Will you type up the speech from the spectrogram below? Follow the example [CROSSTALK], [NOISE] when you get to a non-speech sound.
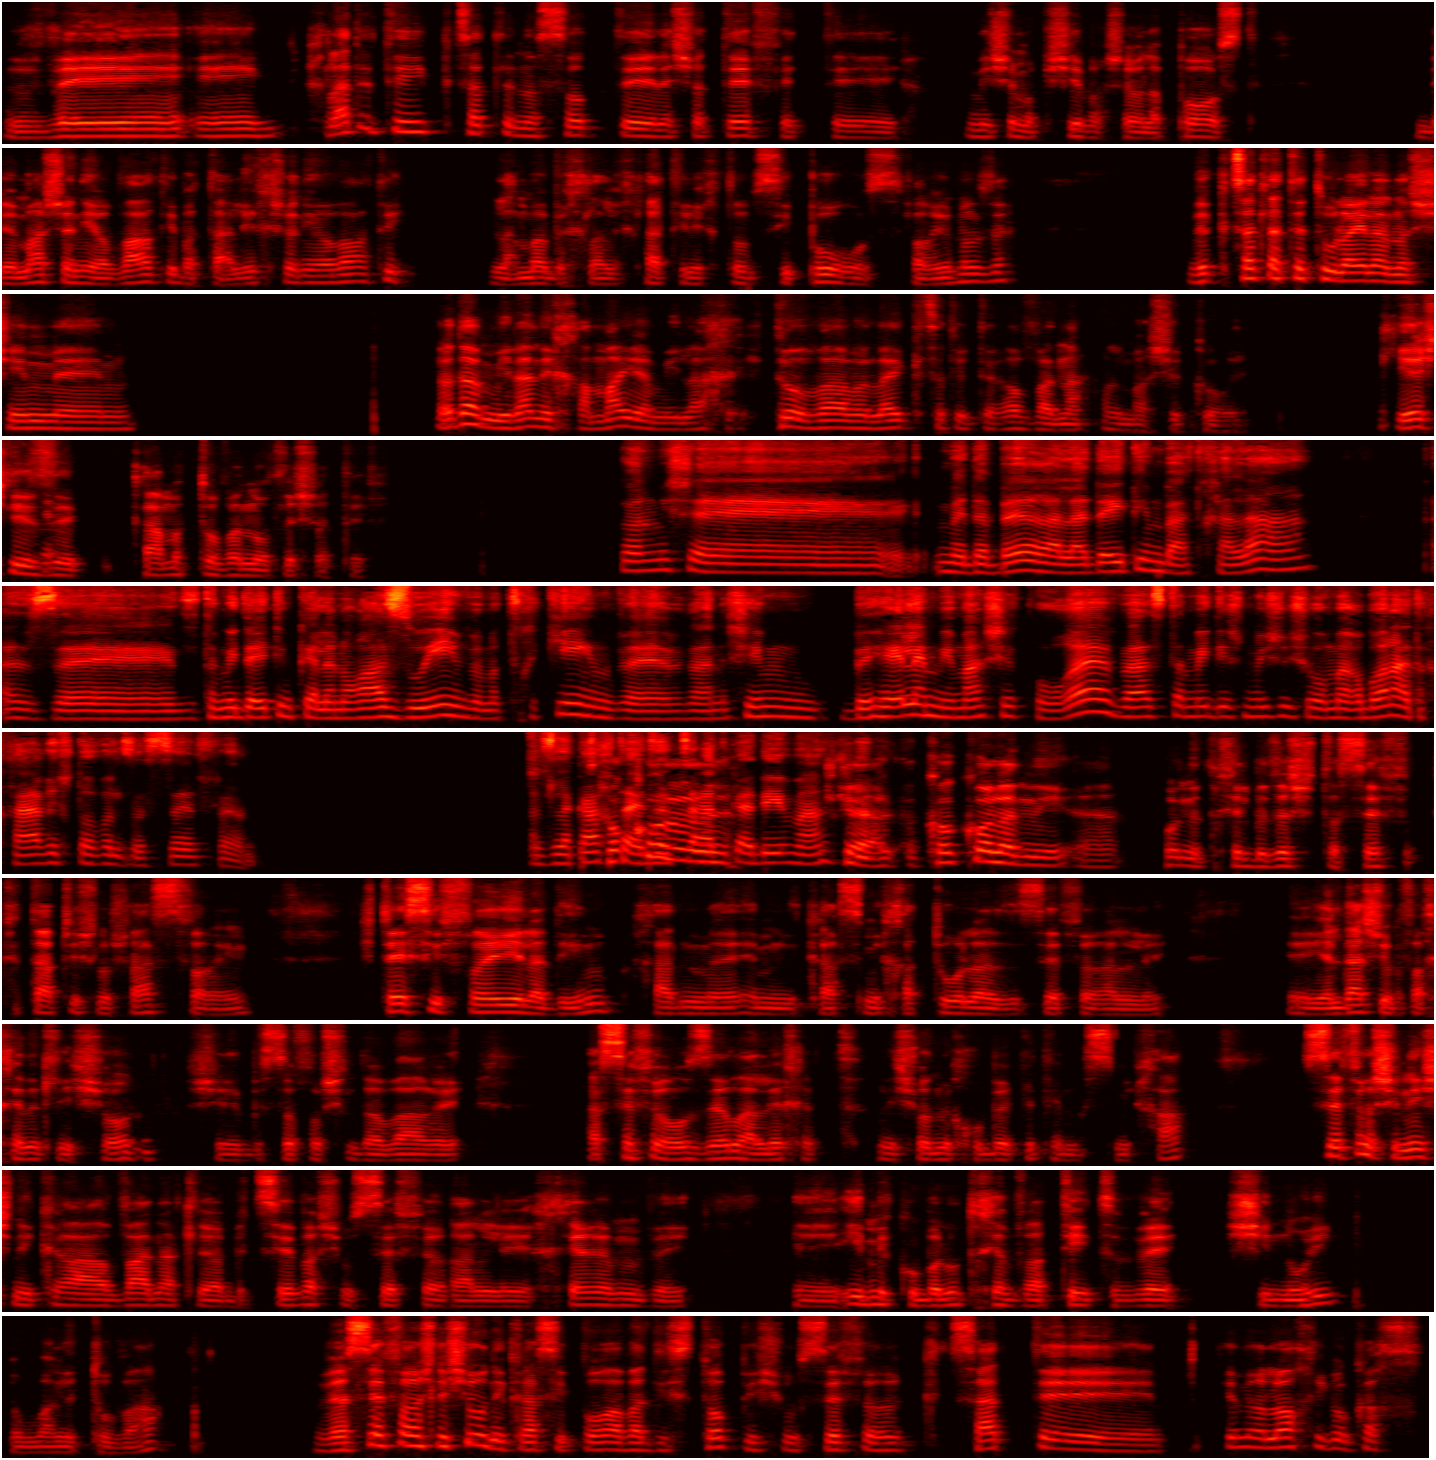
והחלטתי קצת לנסות לשתף את מי שמקשיב עכשיו לפוסט במה שאני עברתי, בתהליך שאני עברתי, למה בכלל החלטתי לכתוב סיפור או ספרים על זה, וקצת לתת אולי לאנשים, אה, לא יודע, מילה נחמה היא המילה הכי טובה, אבל אולי קצת יותר הבנה על מה שקורה. כי יש לי איזה כמה תובנות לשתף. כל מי שמדבר על הדייטים בהתחלה, אז uh, זה תמיד דייטים כאלה נורא הזויים ומצחיקים, ו- ואנשים בהלם ממה שקורה, ואז תמיד יש מישהו שאומר, בואנה, אתה חייב לכתוב על זה ספר. אז לקחת את כל, זה צעד קדימה. כן, קודם כל אני, אה, בוא נתחיל בזה שאת הספר, כתבתי שלושה ספרים, שתי ספרי ילדים, אחד מהם נקרא סמיכתולה, זה ספר על אה, ילדה שמפחדת לישון, שבסופו של דבר הספר עוזר לה ללכת לישון מחובקת עם השמיכה. ספר שני שנקרא אהבה נתליה בצבע, שהוא ספר על חרם ואי מקובלות חברתית ושינוי, כמובן לטובה. והספר השלישי הוא נקרא סיפור אהבה דיסטופי, שהוא ספר קצת, אה, הייתי אומר, לא הכי כל כך...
